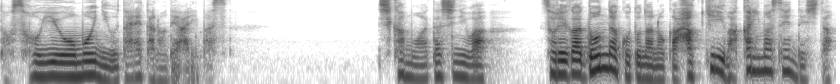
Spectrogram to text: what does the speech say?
とそういう思いに打たれたのであります。しかも私にはそれがどんなことなのかはっきりわかりませんでした。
